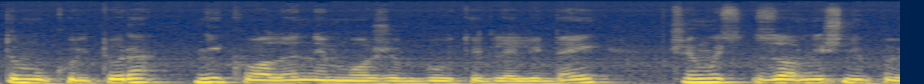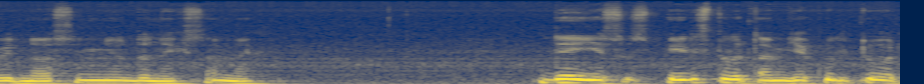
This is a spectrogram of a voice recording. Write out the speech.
тому культура ніколи не може бути для людей чимось зовнішнім по відношенню до них самих. Де є суспільство, там є культура.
